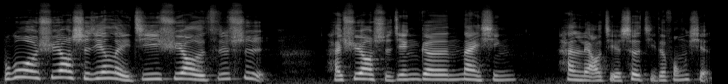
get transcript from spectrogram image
不过需要时间累积需要的知识，还需要时间跟耐心和了解涉及的风险。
